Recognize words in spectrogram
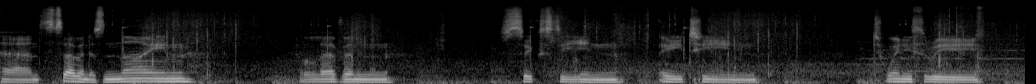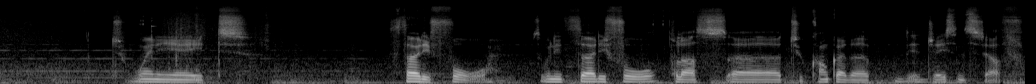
and seven is nine. 11, 16, 18, 23, 28, 34. So we need 34 plus uh, to conquer the, the adjacent stuff.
